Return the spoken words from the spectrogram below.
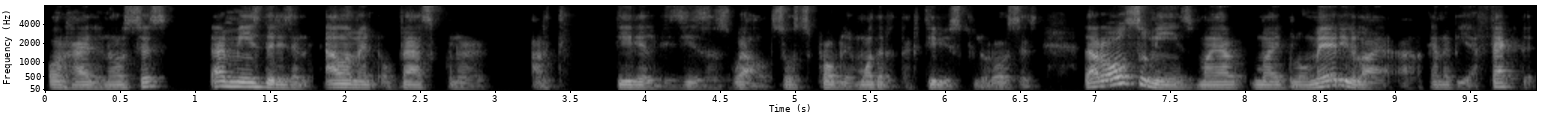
or hyalinosis, that means there is an element of vascular arterial disease as well. So it's probably moderate arteriosclerosis. That also means my, my glomeruli are going to be affected.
